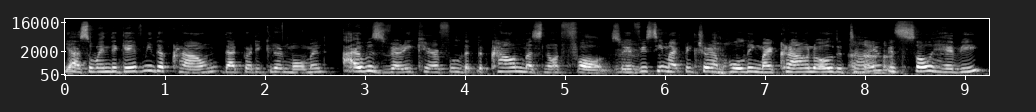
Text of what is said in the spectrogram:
Yeah, so when they gave me the crown, that particular moment, I was very careful that the crown must not fall. So if mm. you see my picture, I'm holding my crown all the uh-huh. time. It's so heavy.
